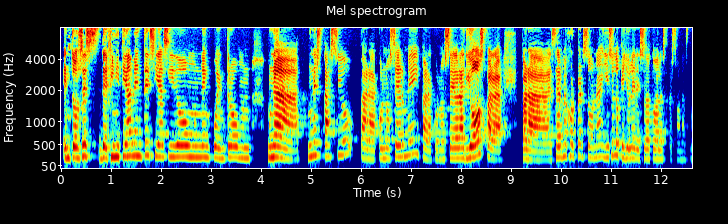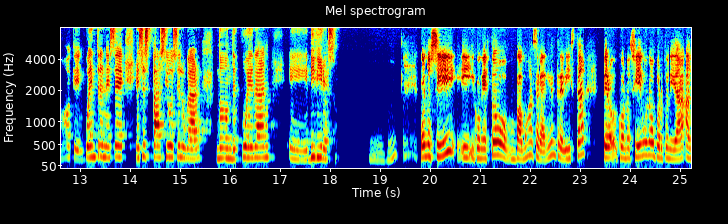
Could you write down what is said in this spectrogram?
Entonces, definitivamente sí ha sido un encuentro, un, una, un espacio para conocerme y para conocer a Dios, para, para ser mejor persona. Y eso es lo que yo le deseo a todas las personas, ¿no? Que encuentren ese, ese espacio, ese lugar donde puedan eh, vivir eso. Bueno, sí, y, y, con esto vamos a cerrar la entrevista, pero conocí en una oportunidad a,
